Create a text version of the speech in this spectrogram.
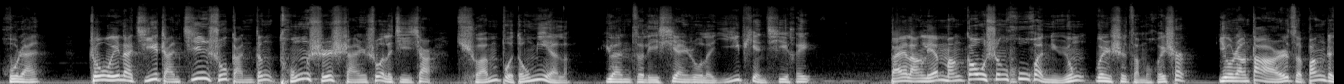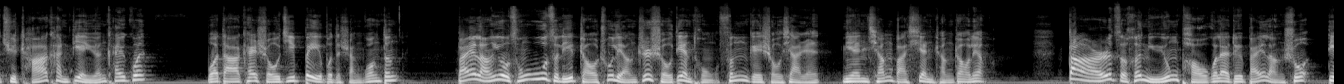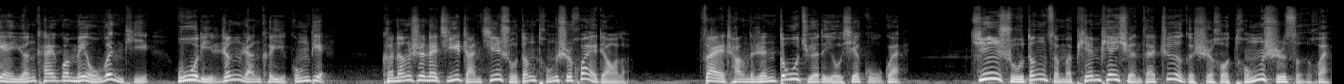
忽然，周围那几盏金属杆灯同时闪烁了几下，全部都灭了。院子里陷入了一片漆黑。白朗连忙高声呼唤女佣，问是怎么回事又让大儿子帮着去查看电源开关。我打开手机背部的闪光灯。白朗又从屋子里找出两只手电筒，分给手下人，勉强把现场照亮。大儿子和女佣跑过来对白朗说：“电源开关没有问题，屋里仍然可以供电，可能是那几盏金属灯同时坏掉了。”在场的人都觉得有些古怪，金属灯怎么偏偏选在这个时候同时损坏？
